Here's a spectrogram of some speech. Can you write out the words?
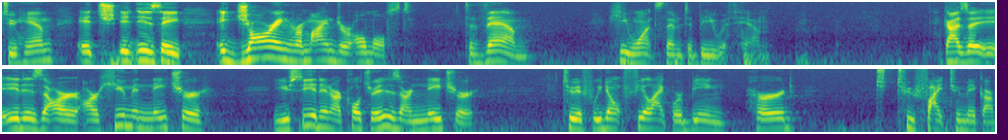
to him, it, it is a a jarring reminder almost to them. He wants them to be with Him. Guys, it is our, our human nature. You see it in our culture. It is our nature to, if we don't feel like we're being heard, to fight to make our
